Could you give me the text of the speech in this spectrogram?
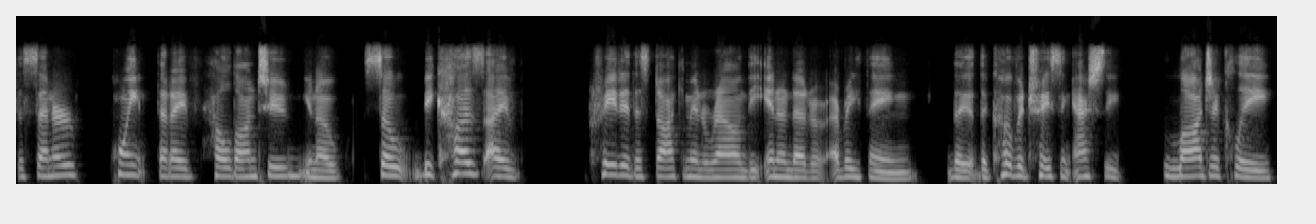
the center point that I've held on to, you know. So because I've created this document around the internet of everything, the, the COVID tracing actually logically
